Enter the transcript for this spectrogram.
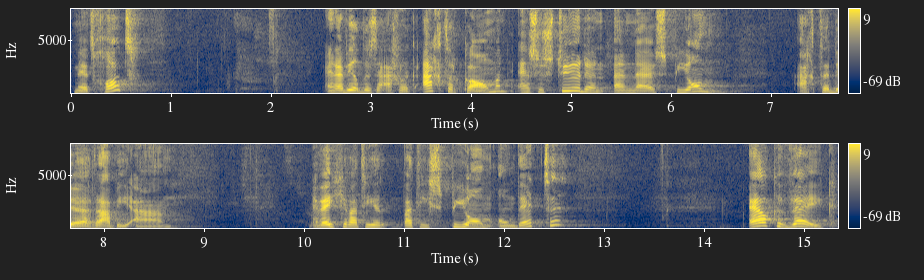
met God? En daar wilden ze eigenlijk achterkomen en ze stuurden een uh, spion achter de rabbi aan. En weet je wat die, wat die spion ontdekte? Elke week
